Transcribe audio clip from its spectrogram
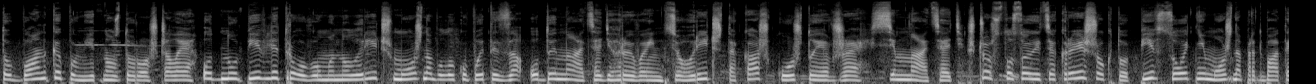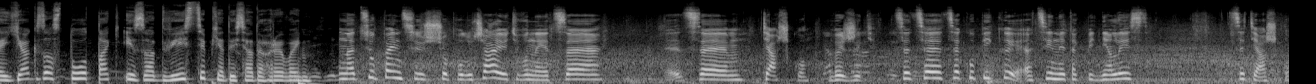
то банки помітно здорожчали. Одну півлітрову минулоріч можна було купити за 11 гривень. Цьогоріч така ж коштує вже 17. Що ж стосується кришок, то півсотні можна придбати як за 100, так і за 250 гривень. На цю пенсію, що получають вони, це, це тяжко вижити. Це, це, це копійки, а ціни так піднялись. Це тяжко.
